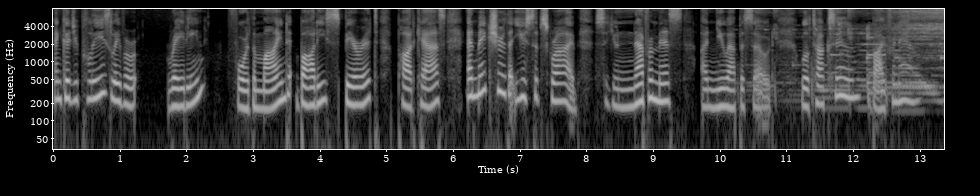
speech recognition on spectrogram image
And could you please leave a rating for the Mind, Body, Spirit podcast and make sure that you subscribe so you never miss a new episode. We'll talk soon. Bye for now.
